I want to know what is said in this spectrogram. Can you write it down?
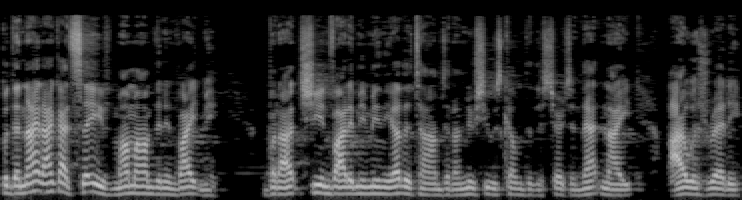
But the night I got saved, my mom didn't invite me, but I she invited me many other times, and I knew she was coming to this church. And that night I was ready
